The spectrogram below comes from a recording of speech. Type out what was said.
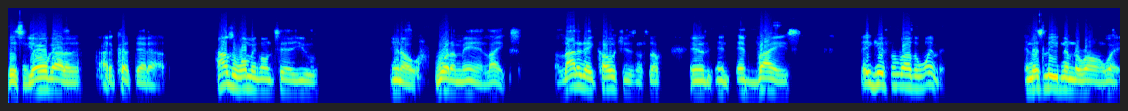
Listen, y'all gotta gotta cut that out. How's a woman gonna tell you, you know, what a man likes? A lot of their coaches and stuff and, and advice they get from other women, and that's leading them the wrong way.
